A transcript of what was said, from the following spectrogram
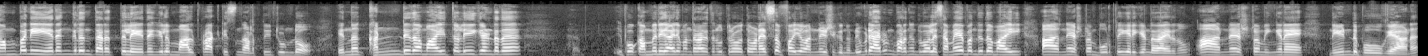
കമ്പനി ഏതെങ്കിലും തരത്തിൽ ഏതെങ്കിലും മാൽ പ്രാക്ടീസ് നടത്തിയിട്ടുണ്ടോ എന്ന് ഖണ്ഡിതമായി തെളിയിക്കേണ്ടത് ഇപ്പോൾ കമ്പനി കാര്യ മന്ത്രാലയത്തിന് ഉത്തരവാദിത്തമാണ്. എസ് എഫ് ഐ അന്വേഷിക്കുന്നുണ്ട്. ഇവിടെ അരുൺ പറഞ്ഞതുപോലെ സമയബന്ധിതമായി ആ അന്വേഷണം പൂർത്തീകരിക്കേണ്ടതായിരുന്നു. ആ അന്വേഷണം ഇങ്ങനെ നീണ്ടു പോവുകയാണ്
